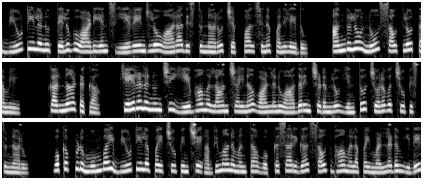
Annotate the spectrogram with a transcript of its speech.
బ్యూటీలను తెలుగు ఆడియన్స్ ఏ రేంజ్లో ఆరాధిస్తున్నారో చెప్పాల్సిన పనిలేదు అందులో నూ సౌత్లో తమిళ్ కర్ణాటక కేరళ నుంచి ఏ భామ లాంచ్ అయినా వాళ్ళను ఆదరించడంలో ఎంతో చొరవ చూపిస్తున్నారు. ఒకప్పుడు ముంబై బ్యూటీలపై చూపించే అభిమానమంతా ఒక్కసారిగా సౌత్ భామలపై మళ్ళడం ఇదే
